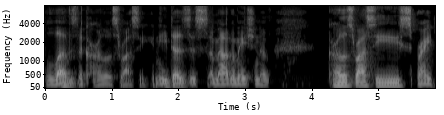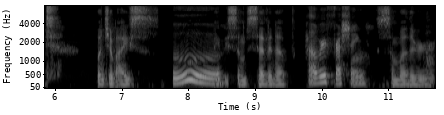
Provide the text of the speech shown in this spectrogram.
loves the Carlos Rossi, and he does this amalgamation of Carlos Rossi, Sprite, bunch of ice, Ooh, maybe some Seven Up, how refreshing. some other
